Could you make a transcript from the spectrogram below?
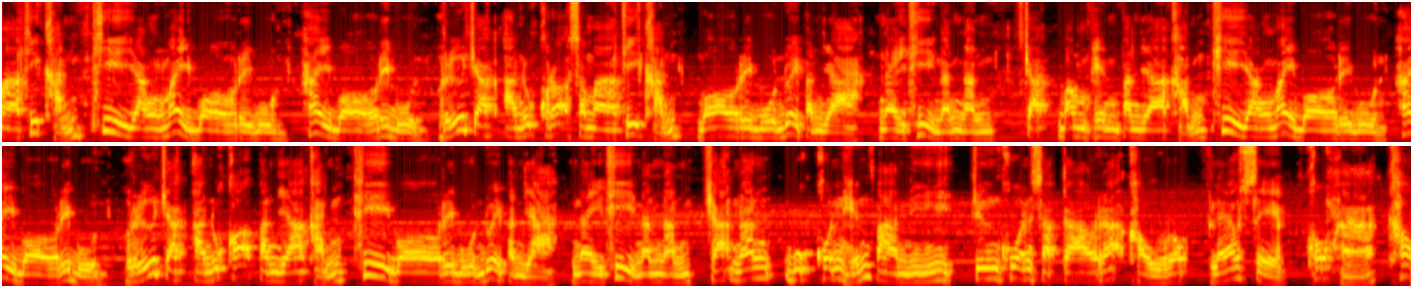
มาธิขันที่ยังไม่บริบูรณ์ ให้บริบูรณ์ หรือจากอนุเคราะห์สมาธิขันบริบูรณ์ด้วยปัญญาในที่นั้นๆจักบำเพ็ญปัญญาขันที่ยังไม่บริบูรณ์ ให้บริบูรณ์ หรือจักอนุเคราะห์ปัญญาขันที่บริบูรณ์ด้วยปัญญาในที่นั้นๆ ฉะนั้นบุคคลเห็นปานนี้จึงควรสักการะเคารพแล้วเสพคบหาเข้า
